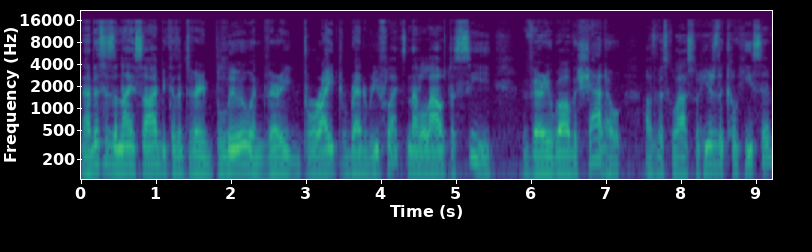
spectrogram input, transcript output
Now this is a nice eye because it's very blue and very bright red reflex, and that allows to see very well the shadow of the viscoelastic. So here's the cohesive.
